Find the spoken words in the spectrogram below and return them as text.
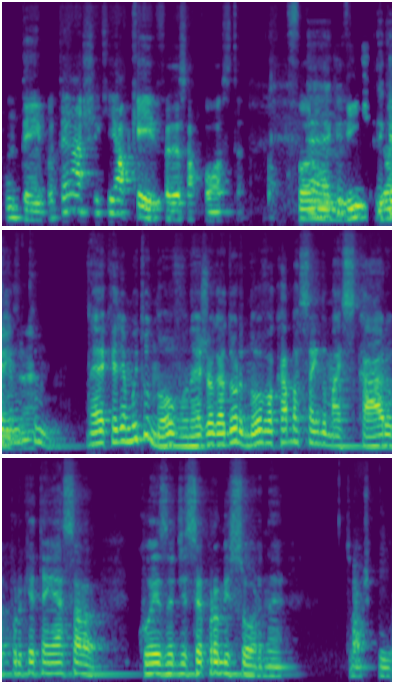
com o tempo. Até acho que é ok fazer essa aposta. Foram é, é que, 20 é milhões, é né? Muito, é que ele é muito novo, né? Jogador novo acaba saindo mais caro porque tem essa coisa de ser promissor, né? Então, tipo,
